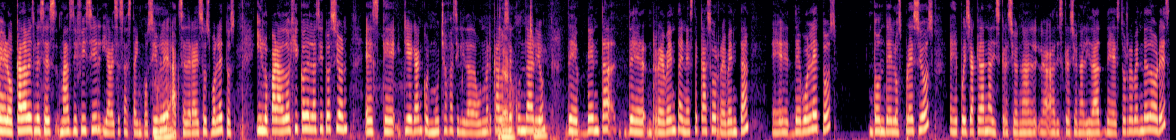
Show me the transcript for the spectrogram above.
pero cada vez les es más difícil y a veces hasta imposible uh -huh. acceder a esos boletos. Y lo paradójico de la situación es que llegan con mucha facilidad a un mercado claro, secundario sí. de venta, de reventa, en este caso reventa eh, de boletos, donde los precios eh, pues ya quedan a, discrecional, a discrecionalidad de estos revendedores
